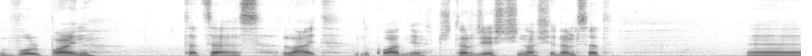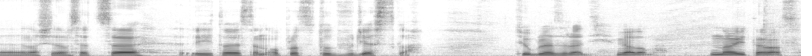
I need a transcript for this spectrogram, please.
Vulpine TCS Light, dokładnie 40 na 700 e, na 700C i to jest ten oprot 120 tubeless ready, wiadomo. No i teraz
